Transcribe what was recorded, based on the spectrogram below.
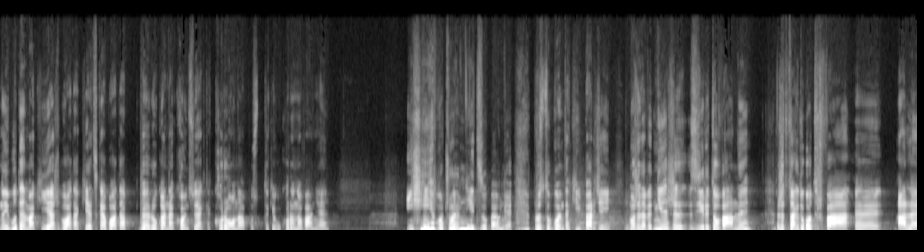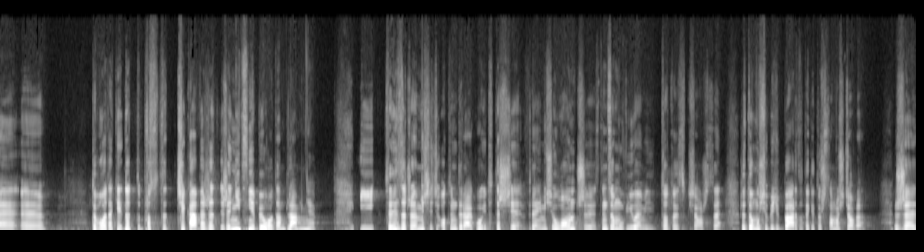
no i był ten makijaż, była ta kiecka, była ta peruka na końcu, jak ta korona, po prostu takie ukoronowanie. I nie poczułem nic zupełnie. Po prostu byłem taki bardziej, może nawet nie, że zirytowany, że to tak długo trwa, e, ale e, to było takie, no po prostu ciekawe, że, że nic nie było tam dla mnie. I wtedy zacząłem myśleć o tym dragu i to też się, wydaje mi się, łączy z tym, co mówiłem i to, to jest w książce, że to musi być bardzo takie tożsamościowe. Że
